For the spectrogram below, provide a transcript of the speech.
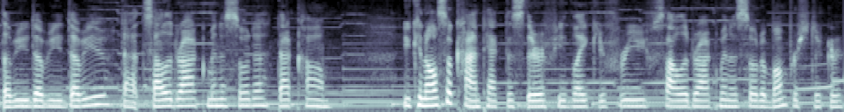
www.solidrockminnesota.com. You can also contact us there if you'd like your free Solid Rock, Minnesota bumper sticker.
